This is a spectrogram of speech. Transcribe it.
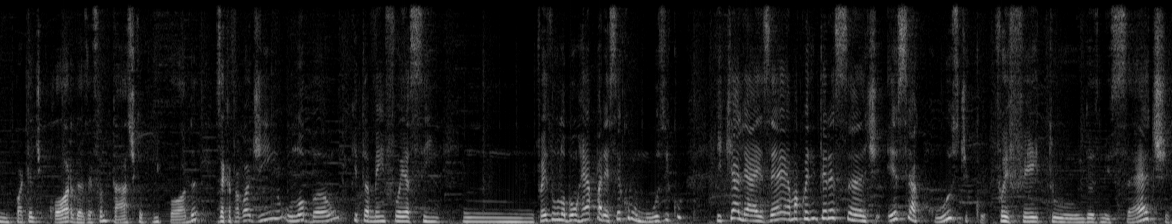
um de cordas, é fantástico, é foda. Zeca Pagodinho, o Lobão, que também foi assim, um... fez o Lobão reaparecer como músico. E que, aliás, é uma coisa interessante. Esse acústico foi feito em 2007.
